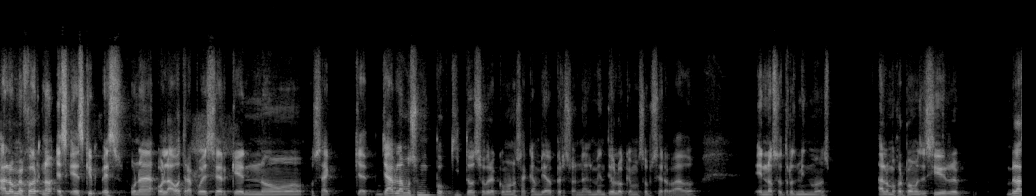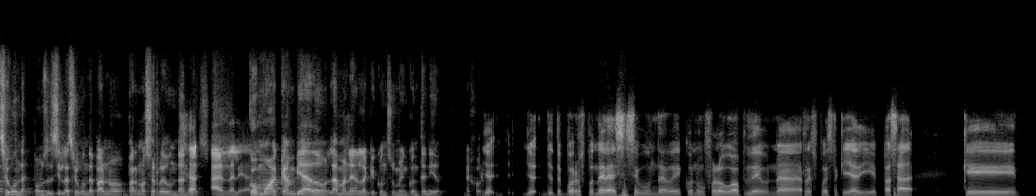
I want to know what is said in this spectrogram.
a lo mejor, no, es, es que es una o la otra. Puede ser que no, o sea, que ya hablamos un poquito sobre cómo nos ha cambiado personalmente o lo que hemos observado en nosotros mismos. A lo mejor podemos decir la segunda, vamos a decir la segunda para no, para no ser redundantes. Ándale, ándale. ¿Cómo ha cambiado la manera en la que consumen contenido? Mejor. Yo, yo, yo te puedo responder a esa segunda, güey, con un follow-up de una respuesta que ya di pasada. Que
